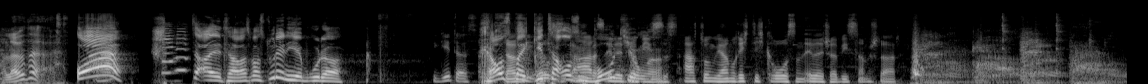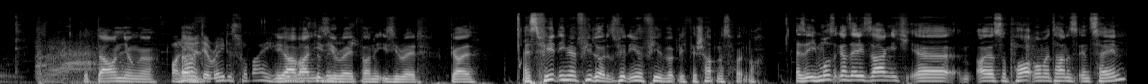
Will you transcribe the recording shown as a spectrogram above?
Hello there. Oh! Scheiße, Alter. Was machst du denn hier, Bruder? Wie geht das? Raus Da bei Gitter aus dem ah, Boot, Junge. Achtung, wir haben einen richtig großen Illager Beast am Start. Get down, Junge. Oh nein, der Raid ist vorbei. Ja, war ein Easy. Raid, war eine Easy Raid. Geil. Es fehlt nicht mehr viel, Leute. Es fehlt nicht mehr viel, wirklich. Wir schaffen es heute noch. Also ich muss ganz ehrlich sagen, ich, äh, euer Support momentan ist insane.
